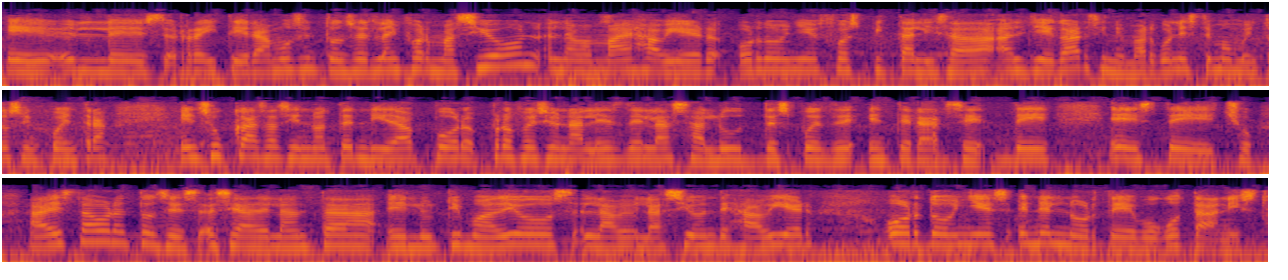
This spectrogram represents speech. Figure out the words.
eh, les reiteramos entonces la información. La mamá de Javier Ordóñez fue hospitalizada al llegar, sin embargo, en este momento se encuentra en su casa siendo atendida por profesionales de la salud después de enterarse de este hecho. A esta hora entonces se adelanta el último adiós, la velación de Javier Ordóñez en el norte de Bogotá, Néstor.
